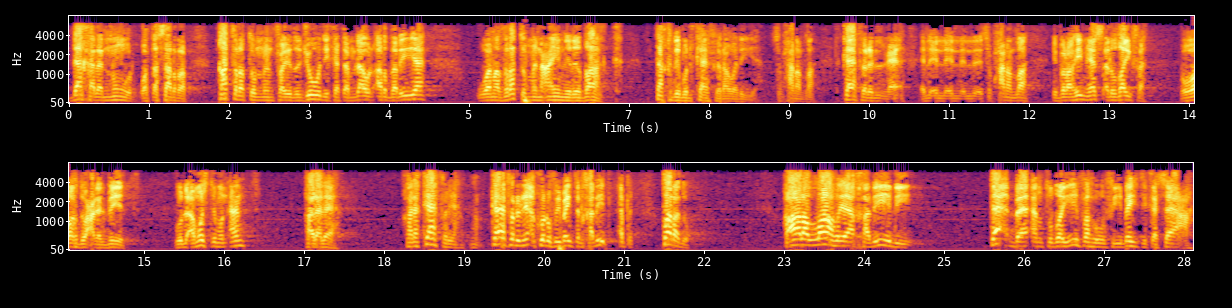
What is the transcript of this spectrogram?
دخل النور وتسرب. قطرة من فيض جودك تملأ الارضرية ونظرة من عين رضاك تقلب الكافر وليا. سبحان الله. كافر ال ال ال ال سبحان الله. إبراهيم يسأل ضيفه وهو واخده على البيت. يقول أمسلم أنت؟ قال لا. قال كافر يعني كافر يأكل في بيت الخليل طرده. قال الله يا خليلي تأبى أن تضيفه في بيتك ساعة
